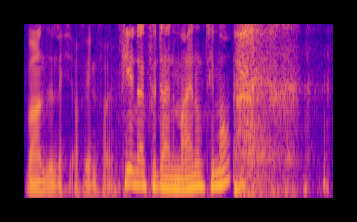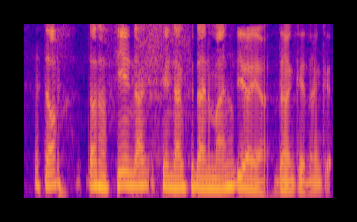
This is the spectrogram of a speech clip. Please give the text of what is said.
wahnsinnig auf jeden Fall. Vielen Dank für deine Meinung, Timo. doch, doch, doch, vielen Dank, vielen Dank für deine Meinung. Ja, ja, danke, danke.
